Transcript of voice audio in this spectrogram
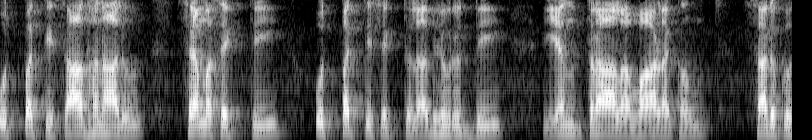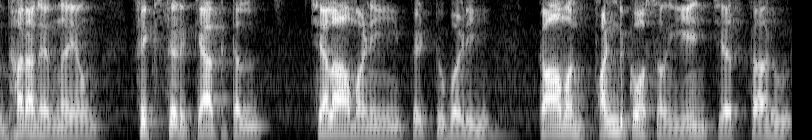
ఉత్పత్తి సాధనాలు శ్రమశక్తి ఉత్పత్తి శక్తుల అభివృద్ధి యంత్రాల వాడకం సరుకు ధర నిర్ణయం ఫిక్స్డ్ క్యాపిటల్ చలామణి పెట్టుబడి కామన్ ఫండ్ కోసం ఏం చేస్తారు?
